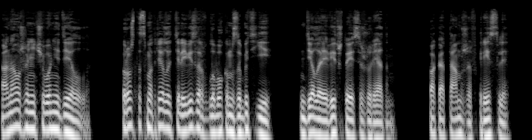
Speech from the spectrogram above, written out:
она уже ничего не делала, просто смотрела телевизор в глубоком забытии, делая вид, что я сижу рядом, пока там же, в кресле,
